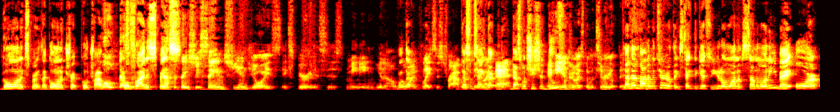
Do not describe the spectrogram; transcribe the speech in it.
Go on experience, like go on a trip, go travel, Well, go the- fly to space. That's the thing. She's saying she enjoys experiences, meaning you know Well, that- going places, traveling. That's what I'm saying. Like that, that. That's what she should do and he for him. enjoys the material things. Let him buy the material things. Take the gifts. If you don't want them, sell them on eBay or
